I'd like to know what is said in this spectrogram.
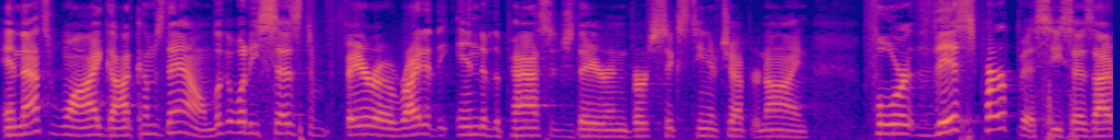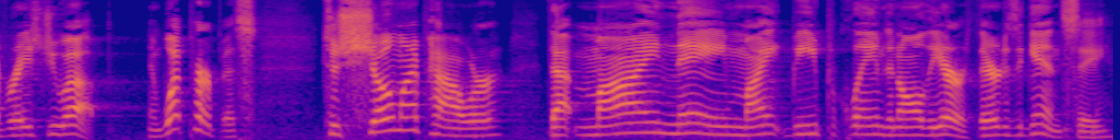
And that's why God comes down. Look at what he says to Pharaoh right at the end of the passage there in verse 16 of chapter 9. For this purpose, he says, I've raised you up. And what purpose? To show my power that my name might be proclaimed in all the earth. There it is again, see?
